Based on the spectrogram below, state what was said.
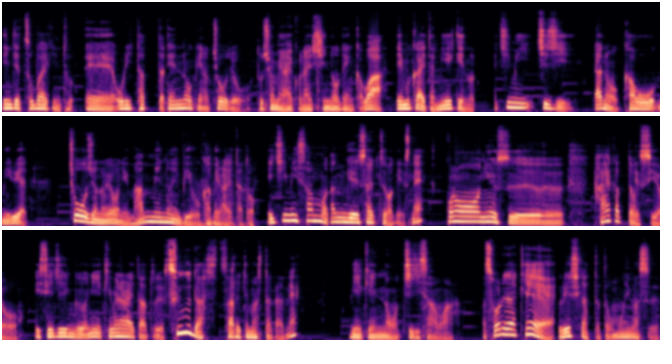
近鉄蕎麦駅にと、えー、降り立った天皇家の長女、年目愛子内親王殿下は、出迎えた三重県の一味知事らの顔を見るや、長女のように満面の笑みを浮かべられたと。一味さんも歓迎されてたわけですね。このニュース、早かったですよ。伊勢神宮に決められた後ですぐ出されてましたからね。三重県の知事さんは。それだけ嬉しかったと思います。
